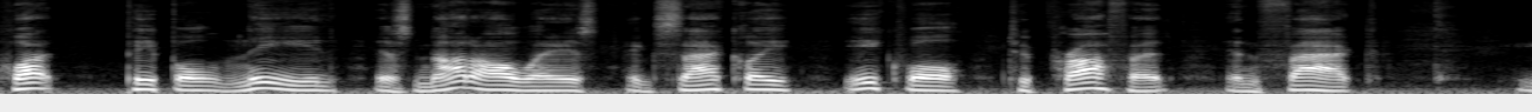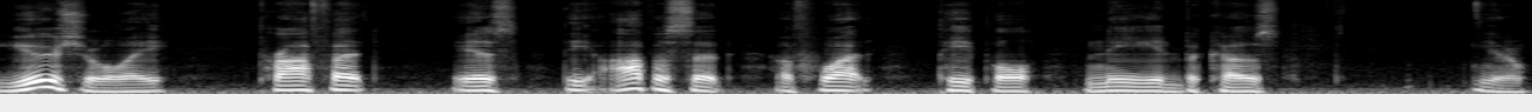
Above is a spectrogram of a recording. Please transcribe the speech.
What people need is not always exactly equal to profit. In fact, usually profit is the opposite of what people need because, you know,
